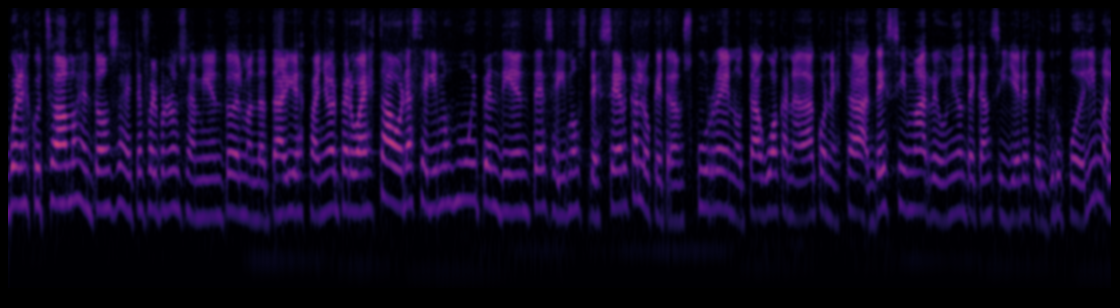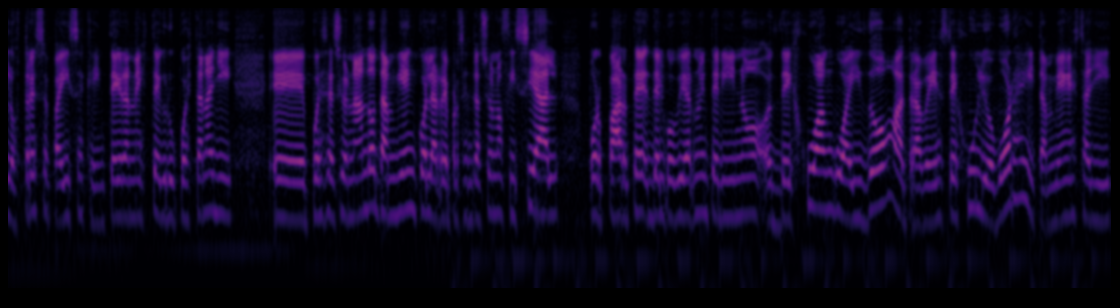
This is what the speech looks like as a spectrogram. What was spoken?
Bueno, escuchábamos entonces, este fue el pronunciamiento del mandatario español, pero a esta hora seguimos muy pendientes, seguimos de cerca lo que transcurre en Ottawa, Canadá, con esta décima reunión de cancilleres del Grupo de Lima. Los 13 países que integran este grupo están allí, eh, pues sesionando también con la representación oficial por parte del gobierno interino de Juan Guaidó a través de Julio Borges y también está allí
